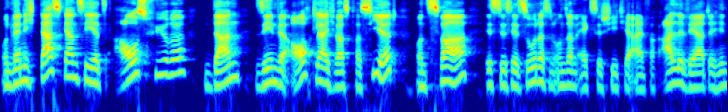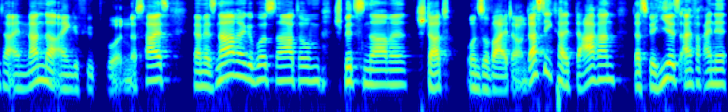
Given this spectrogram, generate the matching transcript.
Und wenn ich das Ganze jetzt ausführe, dann sehen wir auch gleich, was passiert. Und zwar ist es jetzt so, dass in unserem Excel-Sheet hier einfach alle Werte hintereinander eingefügt wurden. Das heißt, wir haben jetzt Name, Geburtsdatum, Spitzname, Stadt und so weiter. Und das liegt halt daran, dass wir hier jetzt einfach eine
